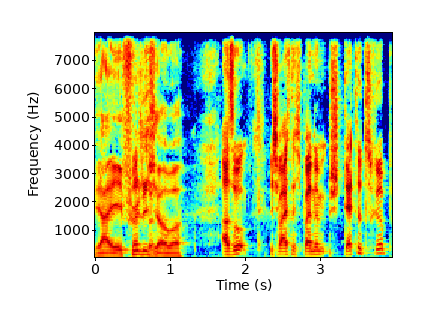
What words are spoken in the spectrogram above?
Ja, eh, fühle ich aber. Also, ich weiß nicht, bei einem Städtetrip,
